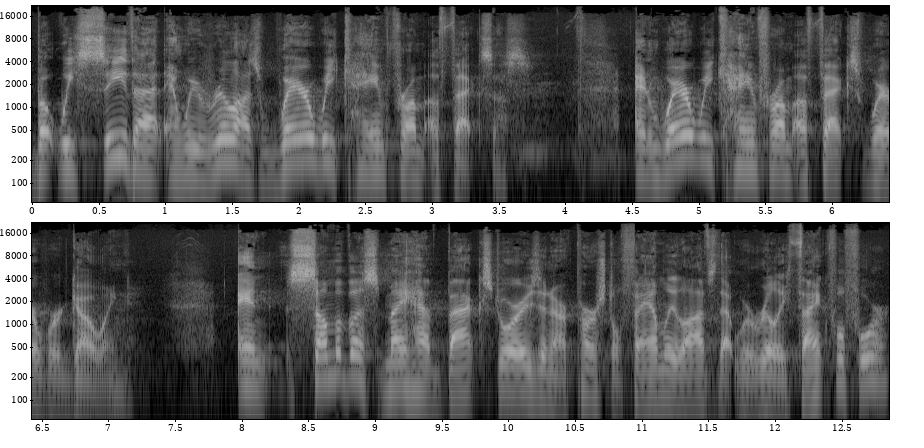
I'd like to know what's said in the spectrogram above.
but we see that and we realize where we came from affects us and where we came from affects where we're going. And some of us may have backstories in our personal family lives that we're really thankful for.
